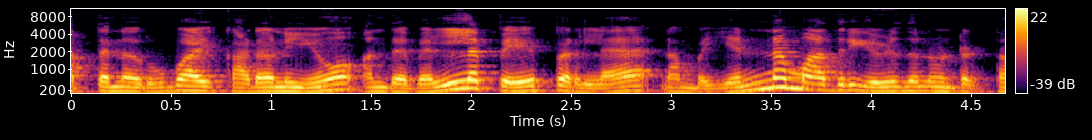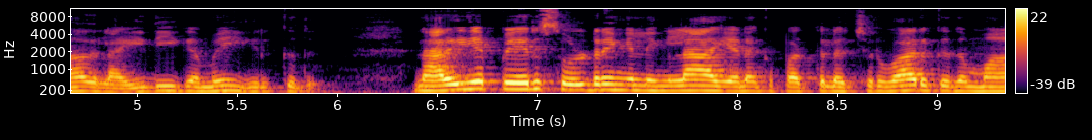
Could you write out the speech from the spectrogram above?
அத்தனை ரூபாய் கடனையும் அந்த வெள்ளை பேப்பரில் நம்ம என்ன மாதிரி எழுதணுன்றது தான் அதில் ஐதீகமே இருக்குது. நிறைய பேர் சொல்கிறீங்க இல்லைங்களா எனக்கு பத்து லட்ச ரூபா இருக்குதுமா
